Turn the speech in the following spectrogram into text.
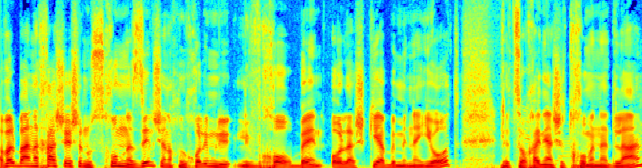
אבל בהנחה שיש לנו סכום נזיל שאנחנו יכולים לבחור בין או להשקיע במניות, לצורך העניין של תחום הנדל"ן,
